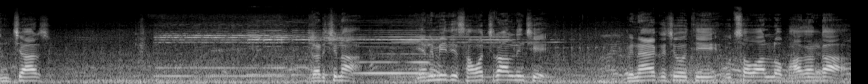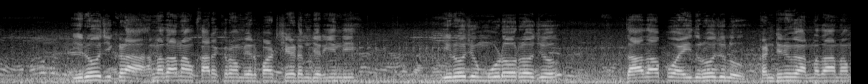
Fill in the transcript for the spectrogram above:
ఇన్ఛార్జ్ గడిచిన ఎనిమిది సంవత్సరాల నుంచి వినాయక చవితి ఉత్సవాల్లో భాగంగా ఈరోజు ఇక్కడ అన్నదానం కార్యక్రమం ఏర్పాటు చేయడం జరిగింది. ఈరోజు మూడో రోజు దాదాపు ఐదు రోజులు కంటిన్యూగా అన్నదానం.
